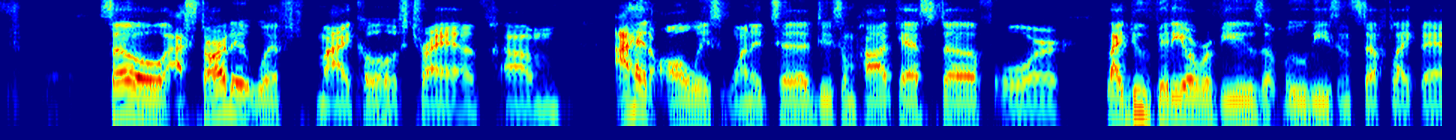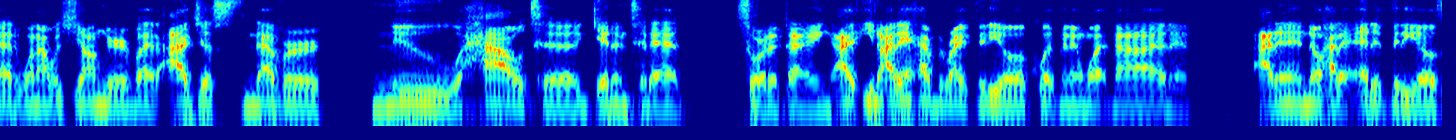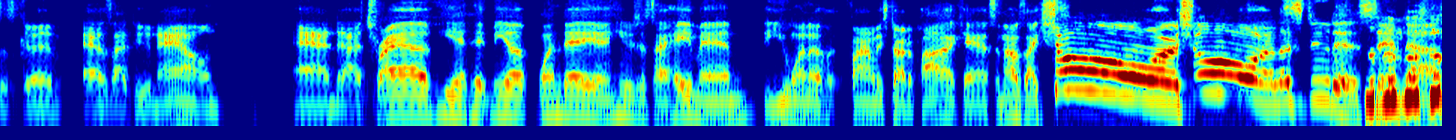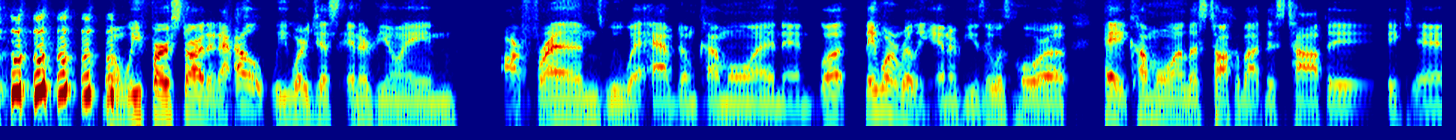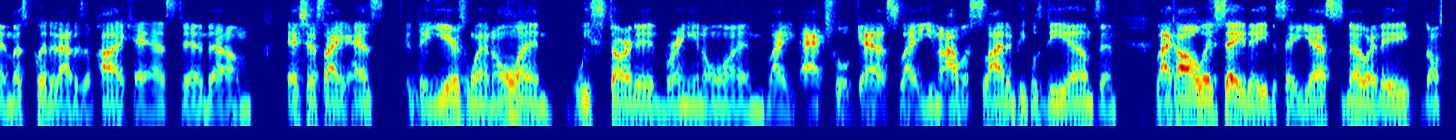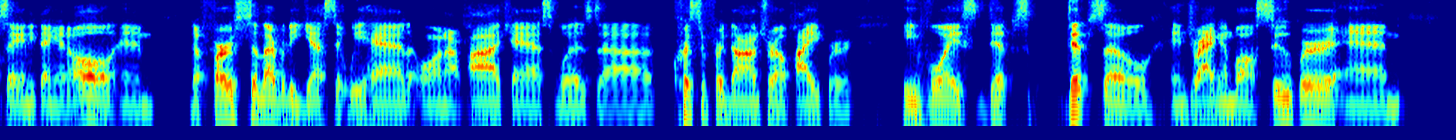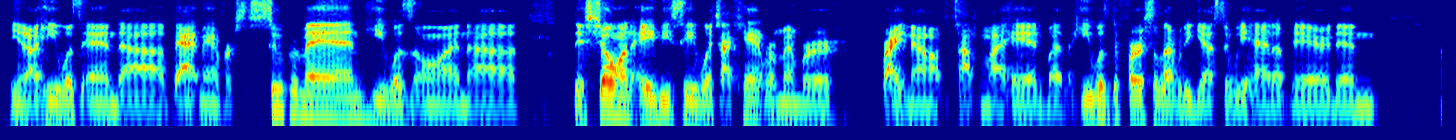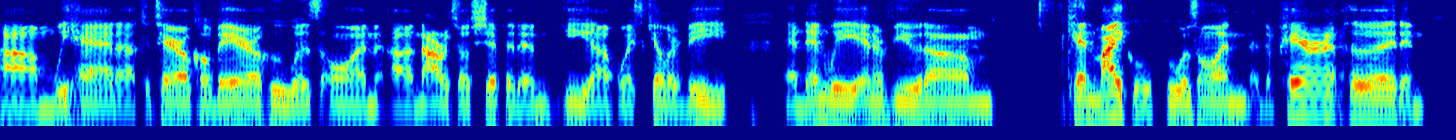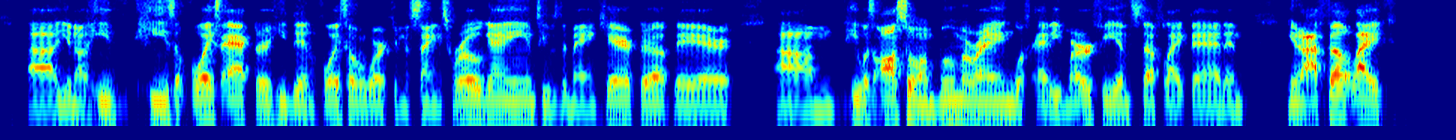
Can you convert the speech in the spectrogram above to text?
so I started with my co-host Trav. Um, I had always wanted to do some podcast stuff or like do video reviews of movies and stuff like that when I was younger, but I just never knew how to get into that sort of thing. I, you know, I didn't have the right video equipment and whatnot, and I didn't know how to edit videos as good as I do now. And uh, Trav, he had hit me up one day and he was just like, Hey, man, do you want to finally start a podcast? And I was like, Sure, sure, let's do this. And uh, when we first started out, we were just interviewing our friends. We would have them come on, and well, they weren't really interviews. It was more of, Hey, come on, let's talk about this topic and let's put it out as a podcast. And um, it's just like as the years went on, we started bringing on like actual guests. Like, you know, I was sliding people's DMs, and like I always say, they either say yes, no, or they don't say anything at all. And the first celebrity guest that we had on our podcast was uh, Christopher Dontrell Piper. He voiced Dips Dyspo in Dragon Ball Super, and you know he was in uh, Batman versus Superman. He was on uh, this show on ABC, which I can't remember right now off the top of my head, but he was the first celebrity guest that we had up there. Then um, we had uh, Catero Colbert, who was on uh, Naruto Shippuden. He uh, voiced Killer B. And then we interviewed um, Kenn Michael, who was on The Parenthood, and uh, you know he he's a voice actor. He did voiceover work in the Saints Row games. He was the main character up there. Um, he was also on Boomerang with Eddie Murphy and stuff like that. And you know, I felt like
